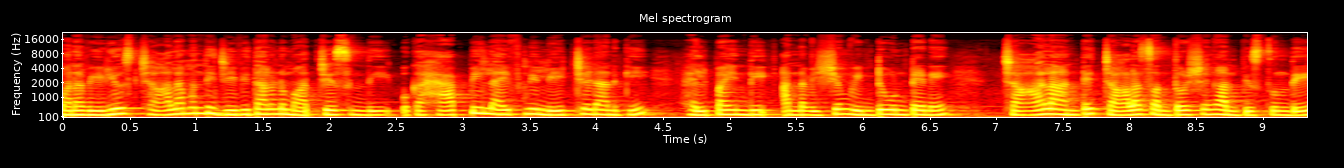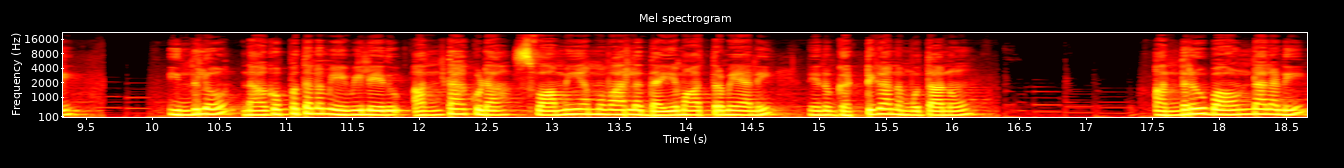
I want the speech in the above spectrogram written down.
మన వీడియోస్ చాలామంది జీవితాలను మార్చేసింది ఒక హ్యాపీ లైఫ్ని లీడ్ చేయడానికి హెల్ప్ అయింది అన్న విషయం వింటూ ఉంటేనే చాలా అంటే చాలా సంతోషంగా అనిపిస్తుంది. ఇందులో నా గొప్పతనం ఏమీ లేదు అంతా కూడా స్వామి అమ్మవార్ల దయ మాత్రమే అని నేను గట్టిగా నమ్ముతాను. అందరూ బాగుండాలని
